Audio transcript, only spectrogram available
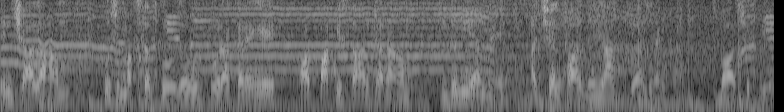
انشاءاللہ ہم اس مقصد کو ضرور پورا کریں گے اور پاکستان کا نام دنیا میں اچھے الفاظ میں یاد کیا جائے گا۔ بہت شکریہ۔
